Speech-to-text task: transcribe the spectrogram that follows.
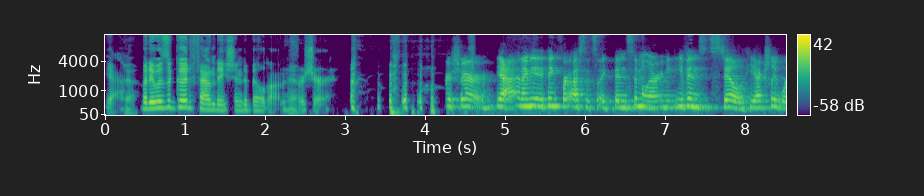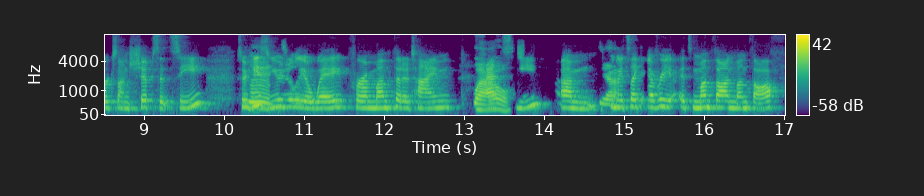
yeah Yeah. but it was a good foundation to build on Yeah. for sure for sure. Yeah. And I mean, I think for us, it's like been similar. I mean, even still, he actually works on ships at sea. So he's Mm. usually away for a month at a time Wow. at sea. Um, Yeah. I mean, it's like every, it's month on, month off.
